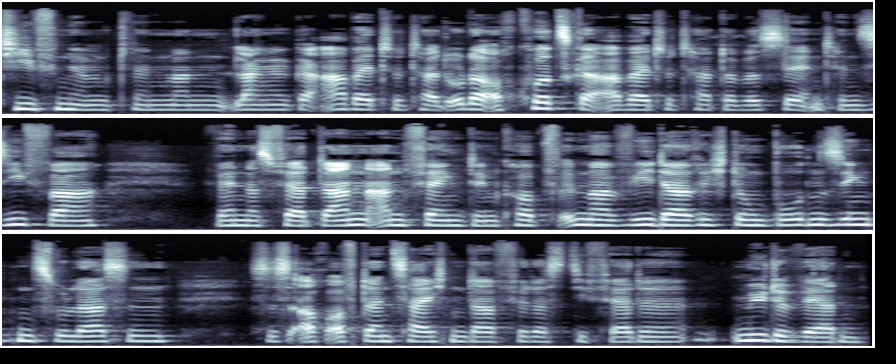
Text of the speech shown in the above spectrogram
tief nimmt, wenn man lange gearbeitet hat oder auch kurz gearbeitet hat, aber es sehr intensiv war. Wenn das Pferd dann anfängt, den Kopf immer wieder Richtung Boden sinken zu lassen, ist es auch oft ein Zeichen dafür, dass die Pferde müde werden.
